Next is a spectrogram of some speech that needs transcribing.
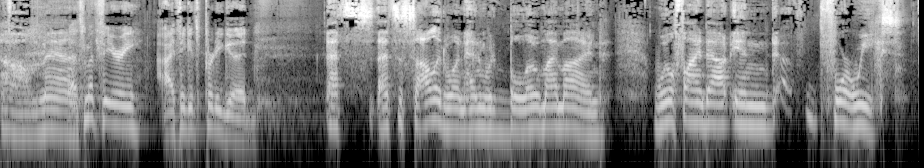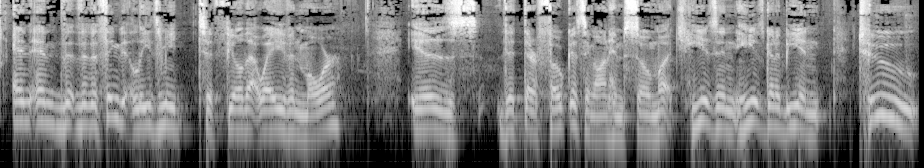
Oh, man. That's my theory. I think it's pretty good. That's that's a solid one and would blow my mind. We'll find out in four weeks. And and the, the the thing that leads me to feel that way even more is that they're focusing on him so much. He is in he is going to be in two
